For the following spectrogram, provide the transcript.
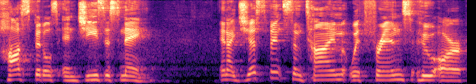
hospitals in Jesus' name. And I just spent some time with friends who are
